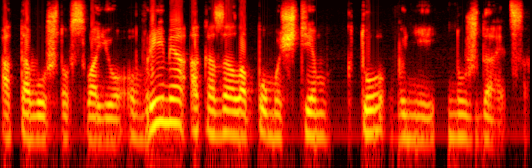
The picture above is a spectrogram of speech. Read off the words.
от того, что в свое время оказала помощь тем, кто в ней нуждается.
